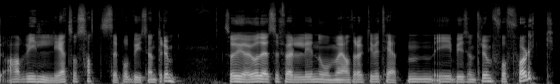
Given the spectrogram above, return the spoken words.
har vilje til å satse på bysentrum, så gjør jo det selvfølgelig noe med attraktiviteten i bysentrum for folk,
